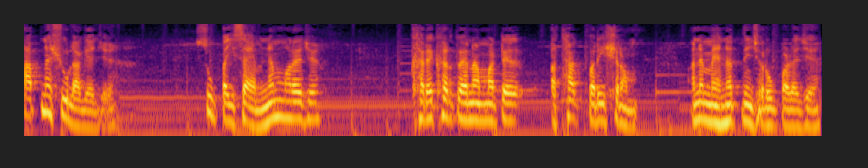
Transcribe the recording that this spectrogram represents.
આપને શું લાગે છે? શું પૈસા એમને મળે છે? ખરેખર તો એના માટે અથાગ પરિશ્રમ અને મહેનતની જરૂર પડે છે.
